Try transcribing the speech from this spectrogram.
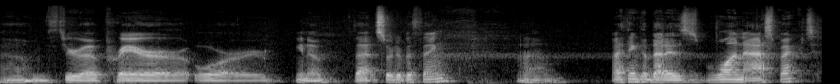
um, through a prayer or you know that sort of a thing. Um, I think that that is one aspect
